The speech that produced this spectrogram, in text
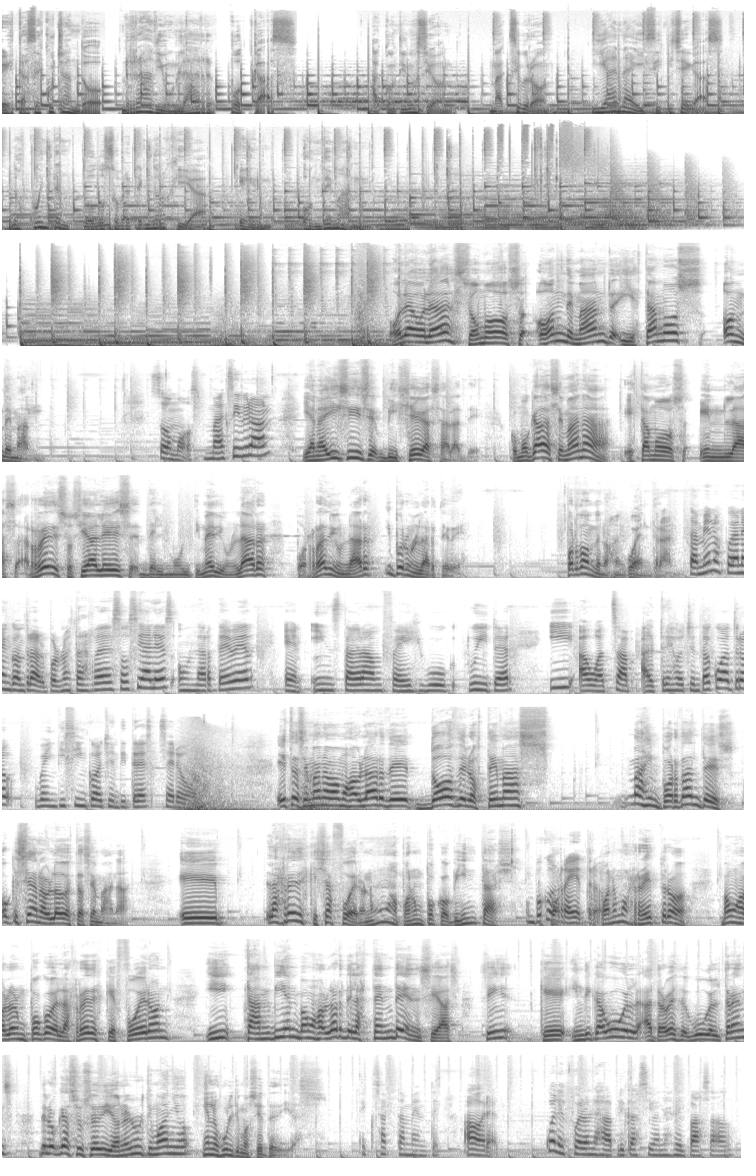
Estás escuchando Radio Unlar Podcast. A continuación, Maxi Bron y Ana Isis Villegas nos cuentan todo sobre tecnología en On Demand. Hola, hola, somos On Demand y estamos On Demand. Somos Maxi Bron Y Anaísis Villegas Zárate. Como cada semana, estamos en las redes sociales del Multimedia Unlar, por Radio Unlar y por Unlar TV. ¿Por dónde nos encuentran? También nos pueden encontrar por nuestras redes sociales, Unlar TV, en Instagram, Facebook, Twitter y a WhatsApp al 384 258301. Esta semana vamos a hablar de dos de los temas más importantes o que se han hablado esta semana. Eh, las redes que ya fueron, nos vamos a poner un poco vintage. Un poco Po- retro. Ponemos retro, vamos a hablar un poco de las redes que fueron y también vamos a hablar de las tendencias ¿sí? que indica Google a través de Google Trends de lo que ha sucedido en el último año y en los últimos siete días. Exactamente. Ahora, ¿cuáles fueron las aplicaciones del pasado?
